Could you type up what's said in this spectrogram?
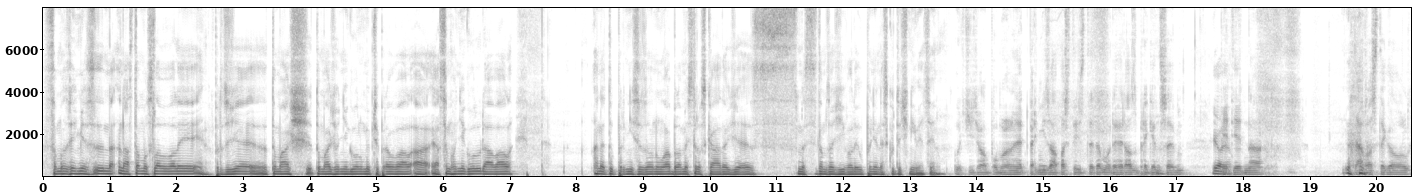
samozřejmě nás tam oslavovali, protože Tomáš, Tomáš hodně gólů mi připravoval a já jsem hodně gólů dával hned tu první sezónu a byla mistrovská, takže jsme si tam zažívali úplně neskutečné věci. No. Určitě vám pomohl hned první zápas, který jste tam odehrál s Bregencem 5-1. Dával jste gól.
